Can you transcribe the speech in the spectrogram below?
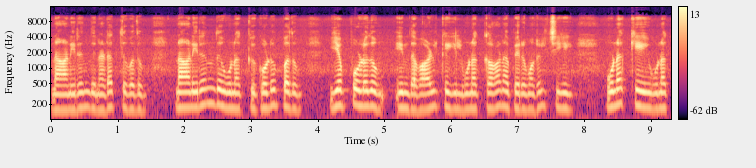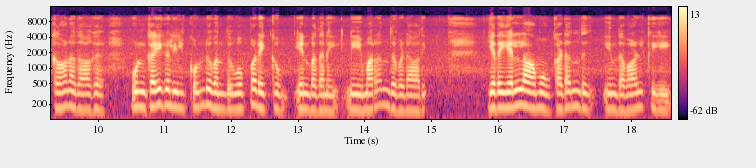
நான் இருந்து நடத்துவதும் நான் இருந்து உனக்கு கொடுப்பதும் எப்பொழுதும் இந்த வாழ்க்கையில் உனக்கான பெருமகிழ்ச்சியை உனக்கே உனக்கானதாக உன் கைகளில் கொண்டு வந்து ஒப்படைக்கும் என்பதனை நீ மறந்து விடாதே. எதையெல்லாமோ கடந்து இந்த வாழ்க்கையை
